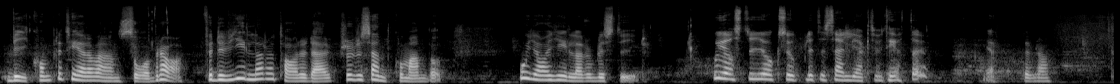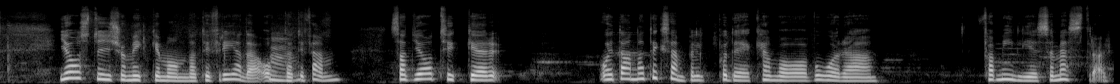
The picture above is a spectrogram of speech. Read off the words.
vi kompletterar varandra så bra. För du gillar att ta det där producentkommandot. Och jag gillar att bli styrd. Och jag styr också upp lite säljaktiviteter. Jättebra. Jag styr så mycket måndag till fredag, 8 till 5. Så att jag tycker... Och ett annat exempel på det kan vara våra familjesemestrar.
